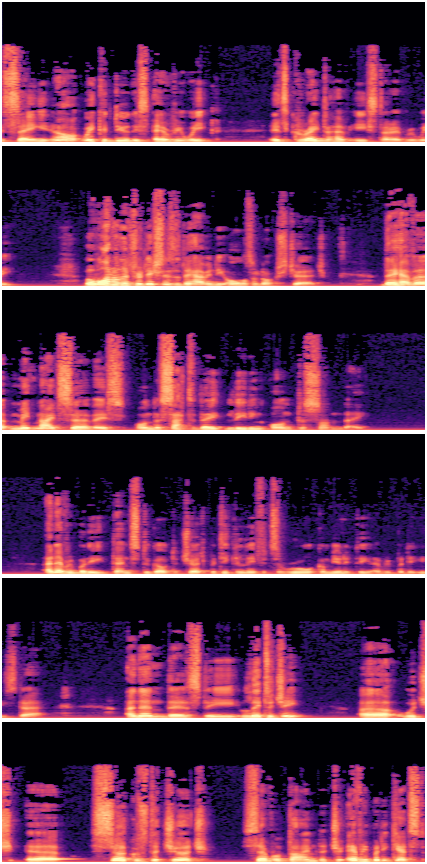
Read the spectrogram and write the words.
saying, you know, we could do this every week. It's great to have Easter every week. But one of the traditions that they have in the Orthodox Church they have a midnight service on the Saturday leading on to Sunday. And everybody tends to go to church, particularly if it's a rural community, everybody is there. And then there's the liturgy, uh, which uh, circles the church several times. Everybody gets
